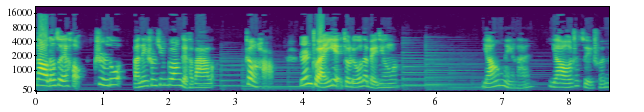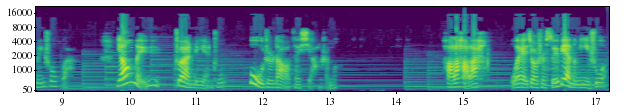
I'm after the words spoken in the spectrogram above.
闹到最后，至多把那身军装给他扒了，正好人转业就留在北京了。杨美兰。咬着嘴唇没说话，杨美玉转着眼珠，不知道在想什么。好了好了，我也就是随便那么一说，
